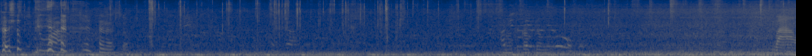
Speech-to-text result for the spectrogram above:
Я зараз потримаю. Хорошо. Вона така прям. Вау.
